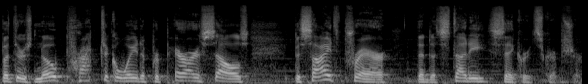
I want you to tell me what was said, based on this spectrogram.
But there's no practical way to prepare ourselves besides prayer than to study sacred Scripture.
